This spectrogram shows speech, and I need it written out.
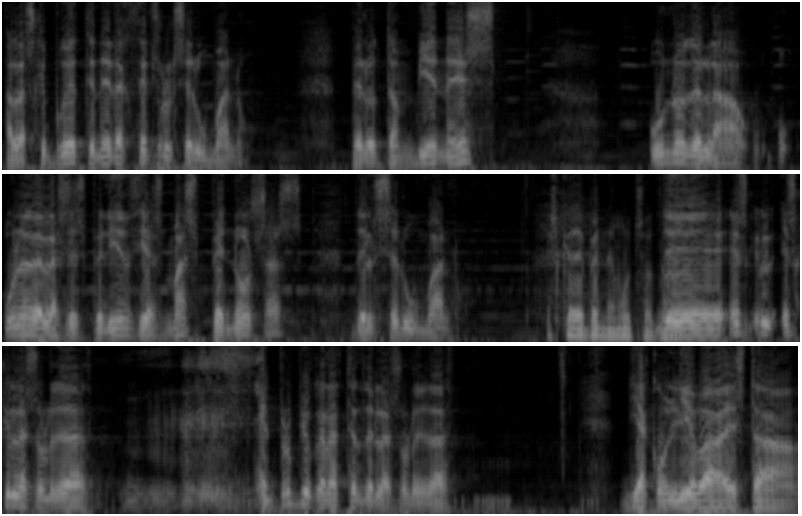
a las que puede tener acceso el ser humano, pero también es uno de la, una de las experiencias más penosas del ser humano. Es que depende mucho. De, es, que, es que la soledad, el propio carácter de la soledad ya conlleva esta,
